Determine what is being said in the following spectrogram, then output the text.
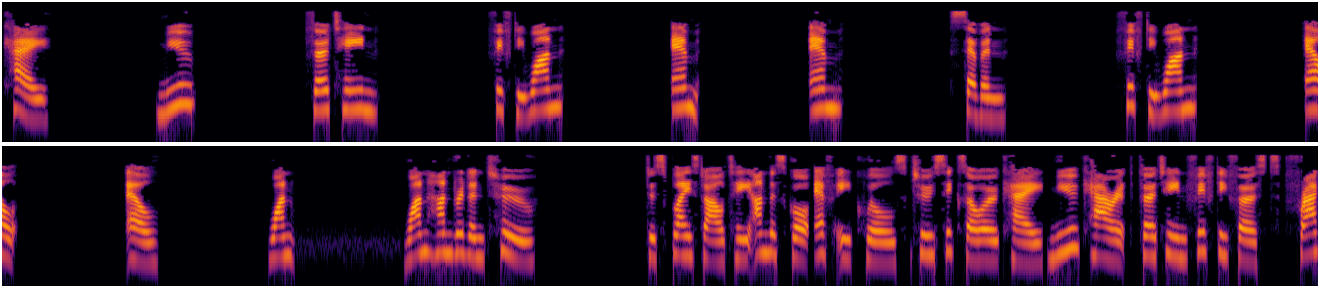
K mu thirteen fifty one M M seven fifty one L L. One. one hundred and two. Display style t underscore f equals two six zero oh k. Mu caret thirteen fifty firsts. Frac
